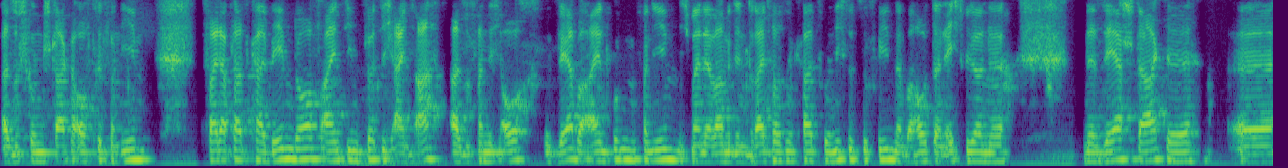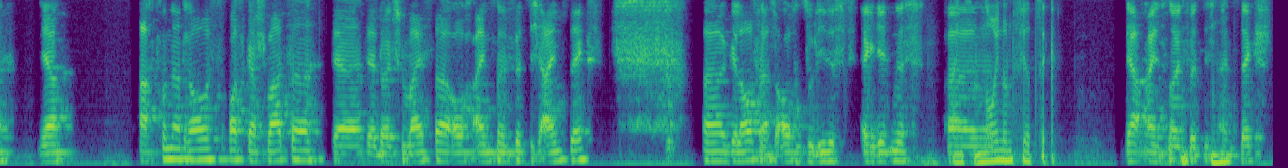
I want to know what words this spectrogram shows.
also schon ein starker Auftritt von ihm. Zweiter Platz Karl Bebendorf, 1,47,18, also fand ich auch sehr beeindruckend von ihm. Ich meine, er war mit den 3000 Karlsruhe nicht so zufrieden, aber haut dann echt wieder eine, eine sehr starke, äh, ja, 800 raus. Oskar Schwarzer, der, der deutsche Meister, auch 1,49,16 äh, gelaufen, also auch ein solides Ergebnis. 1,49. Ja, 1,49,16.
